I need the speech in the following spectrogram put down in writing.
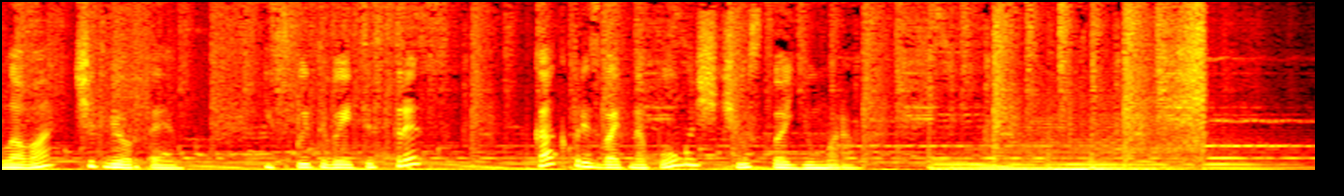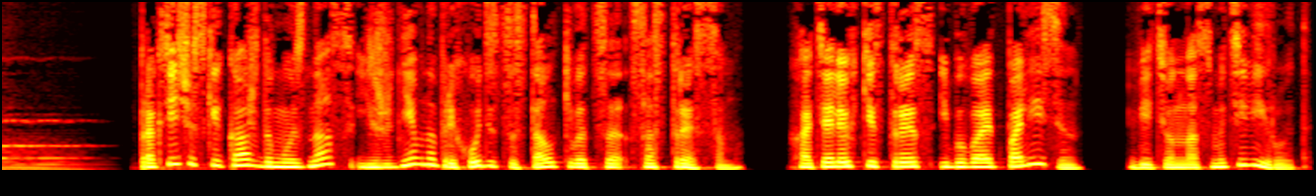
Глава 4. Испытываете стресс? Как призвать на помощь чувство юмора? Практически каждому из нас ежедневно приходится сталкиваться со стрессом. Хотя легкий стресс и бывает полезен, ведь он нас мотивирует.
